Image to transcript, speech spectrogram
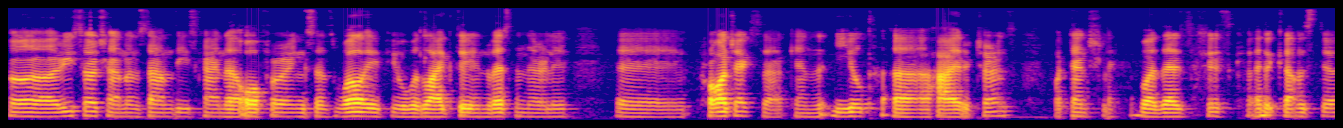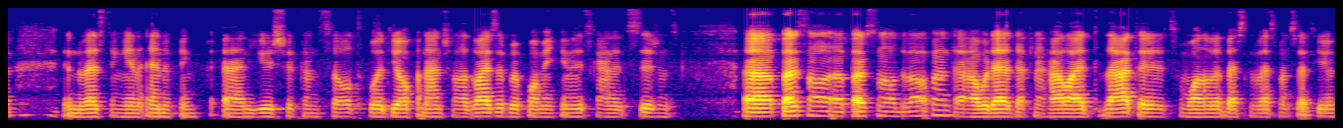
uh, research and understand these kind of offerings as well if you would like to invest in early uh, projects that can yield uh, high returns potentially. But there's risk when it comes to investing in anything. And you should consult with your financial advisor before making these kind of decisions. Uh, personal uh, personal development I would uh, definitely highlight that. It's one of the best investments that you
